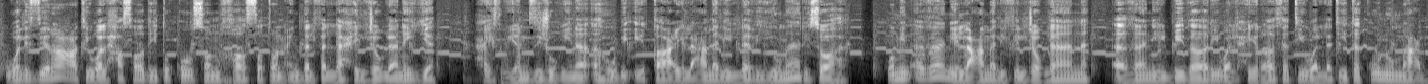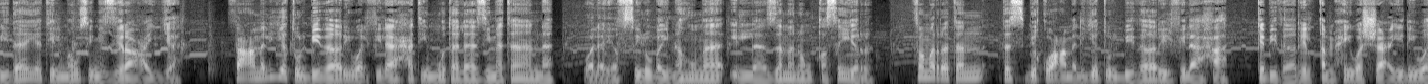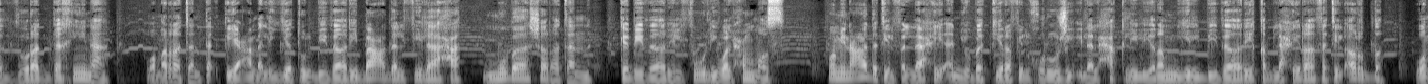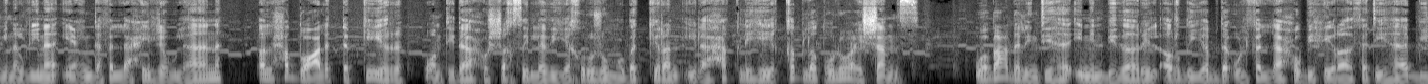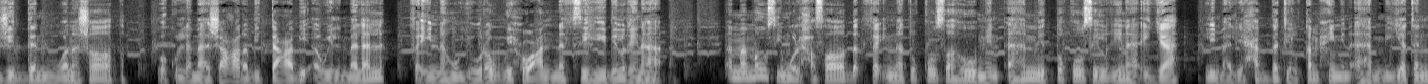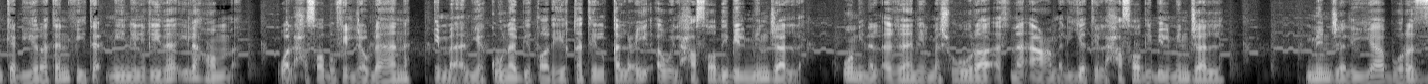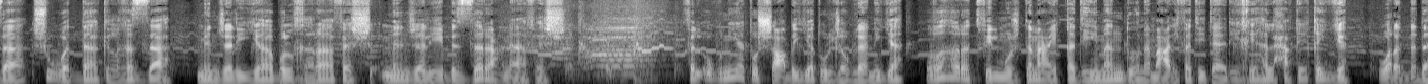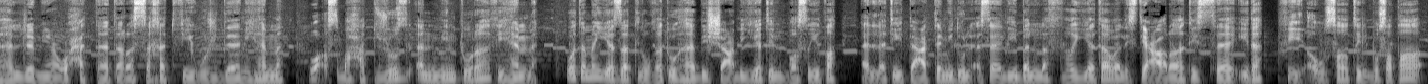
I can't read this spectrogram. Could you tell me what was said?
وللزراعة والحصاد طقوس خاصة عند الفلاح الجولاني حيث يمزج غناءه بإيقاع العمل الذي يمارسه. ومن أغاني العمل في الجولان أغاني البذار والحراثة والتي تكون مع بداية الموسم الزراعي. فعملية البذار والفلاحة متلازمتان ولا يفصل بينهما إلا زمن قصير. فمرة تسبق عملية البذار الفلاحة كبذار القمح والشعير والذرة الدخينة. ومرة تأتي عملية البذار بعد الفلاحة مباشرة كبذار الفول والحمص. ومن عادة الفلاح أن يبكر في الخروج إلى الحقل لرمي البذار قبل حراثه الأرض. ومن الغناء عند فلاحي الجولان الحض على التبكير وامتداح الشخص الذي يخرج مبكرا إلى حقله قبل طلوع الشمس. وبعد الانتهاء من بذار الأرض يبدأ الفلاح بحراثتها بجد ونشاط. وكلما شعر بالتعب أو الملل فإنه يروح عن نفسه بالغناء. أما موسم الحصاد فإن طقوسه من أهم الطقوس الغنائية لما لحبة القمح من أهمية كبيرة في تأمين الغذاء لهم. والحصاد في الجولان إما أن يكون بطريقة القلع أو الحصاد بالمنجل. ومن الأغاني المشهورة أثناء عملية الحصاد بالمنجل منجلي يا برزة شو وداك الغزة؟ منجلي يا الخرافش منجلي بالزرع نافش. فالأغنية الشعبية الجولانية ظهرت في المجتمع قديما دون معرفة تاريخها الحقيقي ورددها الجميع حتى ترسخت في وجدانهم وأصبحت جزءا من تراثهم وتميزت لغتها بالشعبية البسيطة التي تعتمد الأساليب اللفظية والاستعارات السائدة في أوساط البسطاء.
